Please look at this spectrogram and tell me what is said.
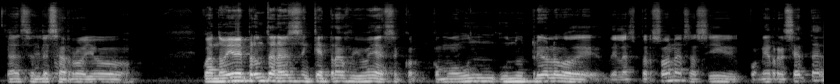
O sea, es el desarrollo cuando a mí me preguntan a veces en qué trabajo yo voy a hacer, como un, nutriólogo de, las personas, así poner recetas,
